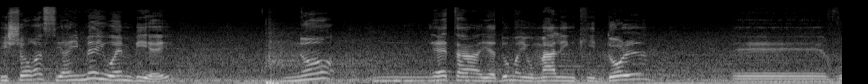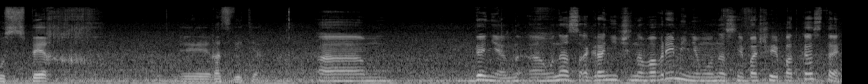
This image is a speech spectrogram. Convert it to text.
Еще раз, я имею MBA, но м, это, я думаю, маленький доль э, в успех э, развития. Дэнни, а, у нас ограничено во времени, у нас небольшие подкасты.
